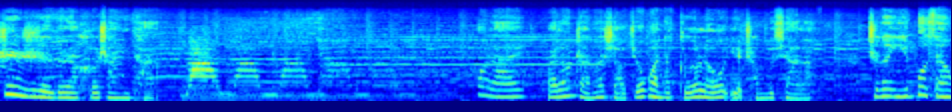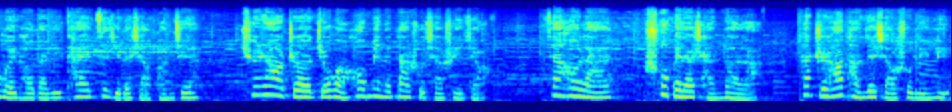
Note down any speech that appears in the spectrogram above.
日日都要喝上一坛。后来，白龙长到小酒馆的阁楼也撑不下了，只能一步三回头的离开自己的小房间，去绕着酒馆后面的大树下睡觉。再后来，树被他缠断了，他只好躺在小树林里，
